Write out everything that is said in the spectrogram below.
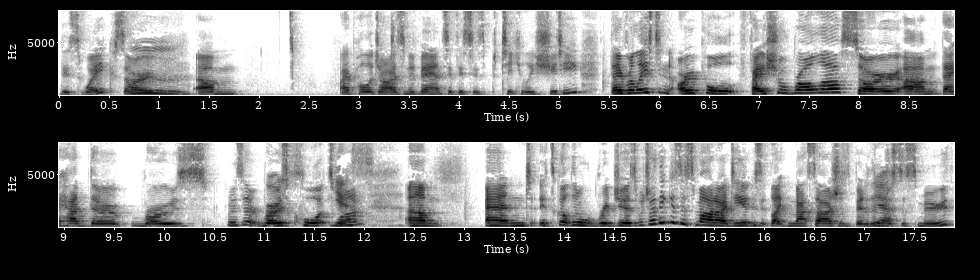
this week. So Hmm. um, I apologise in advance if this is particularly shitty. They've released an opal facial roller, so um, they had the rose, what is it, rose, Rose- quartz yes. one. Um, and it's got little ridges, which I think is a smart idea because it like massages better than Yeah. just a smooth.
